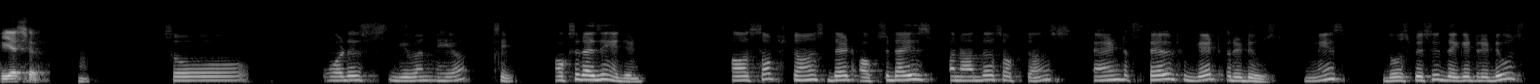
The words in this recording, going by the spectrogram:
Yes, sir. So what is given here? See, oxidizing agent. A substance that oxidize another substance and self get reduced. Means those species they get reduced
